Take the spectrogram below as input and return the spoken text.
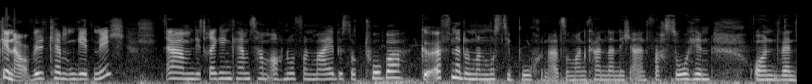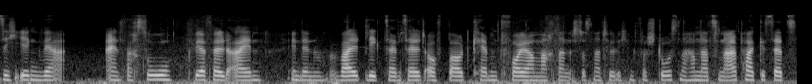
Genau, Wildcampen geht nicht. Ähm, die Trekkingcamps haben auch nur von Mai bis Oktober geöffnet und man muss die buchen. Also man kann da nicht einfach so hin und wenn sich irgendwer einfach so querfeldein in den Wald legt, sein Zelt aufbaut, campt, Feuer macht, dann ist das natürlich ein Verstoß nach dem Nationalparkgesetz.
